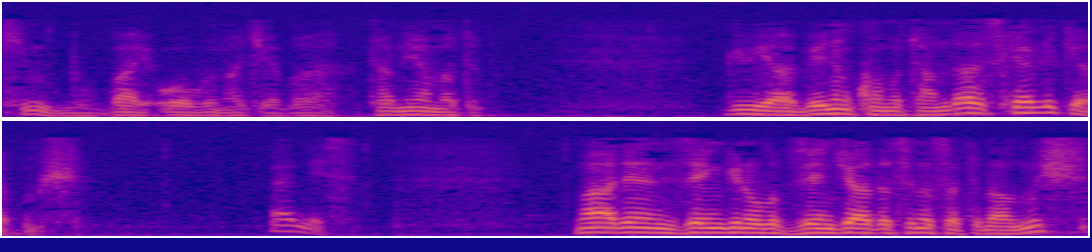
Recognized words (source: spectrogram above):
Kim bu Bay Owen acaba? Tanıyamadım. Güya benim komutamda askerlik yapmış. Her neyse. Maden zengin olup Zenci Adası'nı satın almış.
